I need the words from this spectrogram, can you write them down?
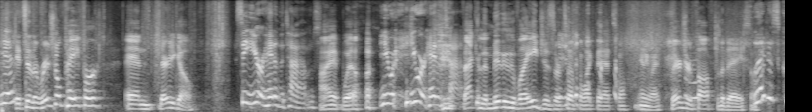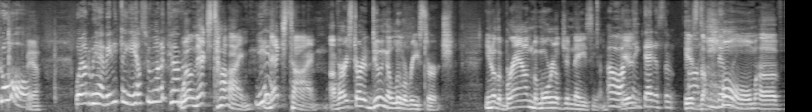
Yes. It's in the original paper, and there you go. See, you're ahead of the times. I well, You were you were ahead of time. back in the medieval ages or something like that. So anyway, there's your thought for the day. So That is cool. yeah. Well, do we have anything else we want to cover? Well, next time, Yes. next time, I've already started doing a little research. You know, the Brown Memorial Gymnasium. oh, I is- think that is the is the awesome building. home of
